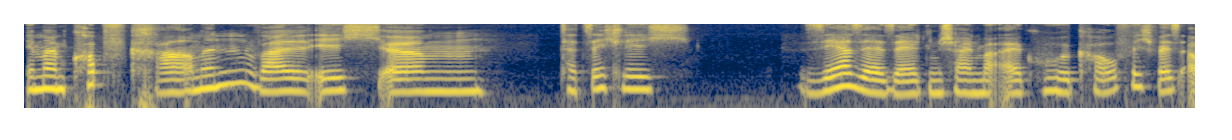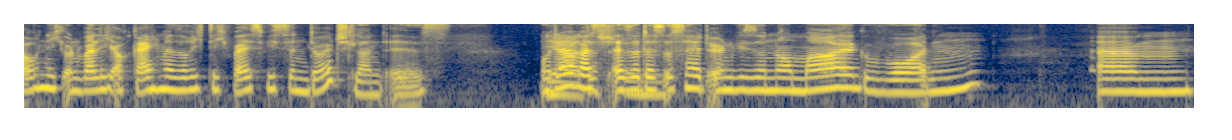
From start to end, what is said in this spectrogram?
in meinem Kopf kramen, weil ich ähm, tatsächlich sehr, sehr selten scheinbar Alkohol kaufe. Ich weiß auch nicht. Und weil ich auch gar nicht mehr so richtig weiß, wie es in Deutschland ist. Oder ja, was? Also, das ist halt irgendwie so normal geworden. Ähm,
